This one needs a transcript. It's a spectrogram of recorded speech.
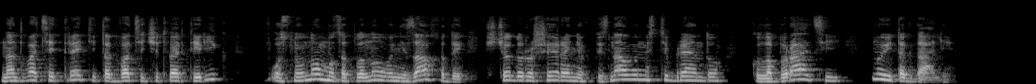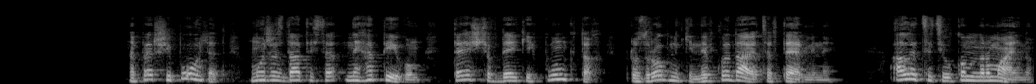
На 23 та 24 рік в основному заплановані заходи щодо розширення впізнаваності бренду, колаборацій, ну і так далі. На перший погляд може здатися негативом те, що в деяких пунктах розробники не вкладаються в терміни. Але це цілком нормально,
